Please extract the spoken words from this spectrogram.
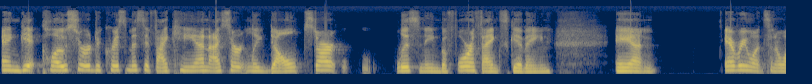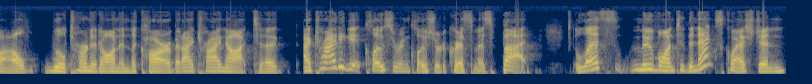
and get closer to Christmas if I can. I certainly don't start listening before Thanksgiving. And every once in a while, we'll turn it on in the car, but I try not to. I try to get closer and closer to Christmas. But let's move on to the next question,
